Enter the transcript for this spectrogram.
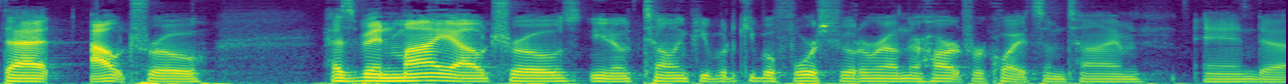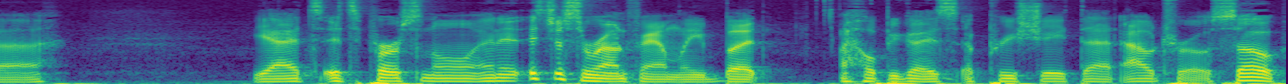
that outro has been my outro, you know, telling people to keep a force field around their heart for quite some time. And uh, yeah, it's it's personal and it, it's just around family, but I hope you guys appreciate that outro. So,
